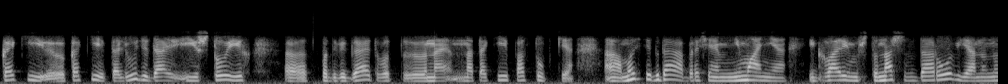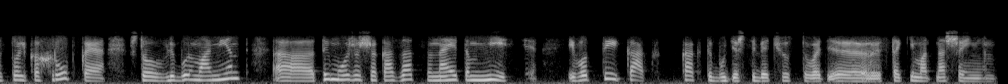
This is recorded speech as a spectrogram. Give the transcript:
какие, какие это люди, да, и что их э, сподвигает вот э, на, на такие поступки. Э, мы всегда обращаем внимание и говорим, что наше здоровье, оно настолько хрупкое, что в любой момент э, ты можешь оказаться на этом месте. И вот ты как как ты будешь себя чувствовать э, с таким отношением.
